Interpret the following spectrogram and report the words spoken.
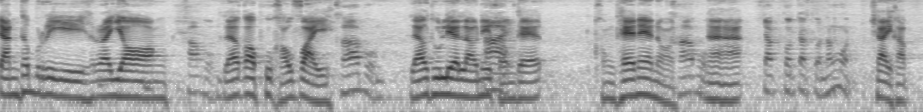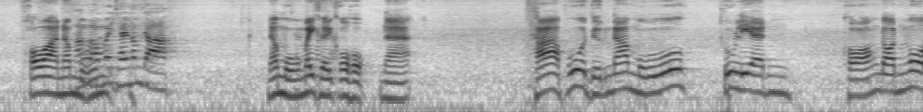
จันทบุรีระยอง ครับผม แล้วก็ภูเขาไฟ ครับผม แล้วทุเรียนเรานี่ใช่ของแท้ของแท้แน่นอนครับผม นะฮะจากสดจากสวนทั้งหมดใช่ครับ เพราะว่าน้ำหทามูงเราไม่ใช้น้ำยา น้ำหมูไม่เคยโกหกนะฮะ ถ้าพูดถึงน้ำหมูทุเรียนของดอนโม่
